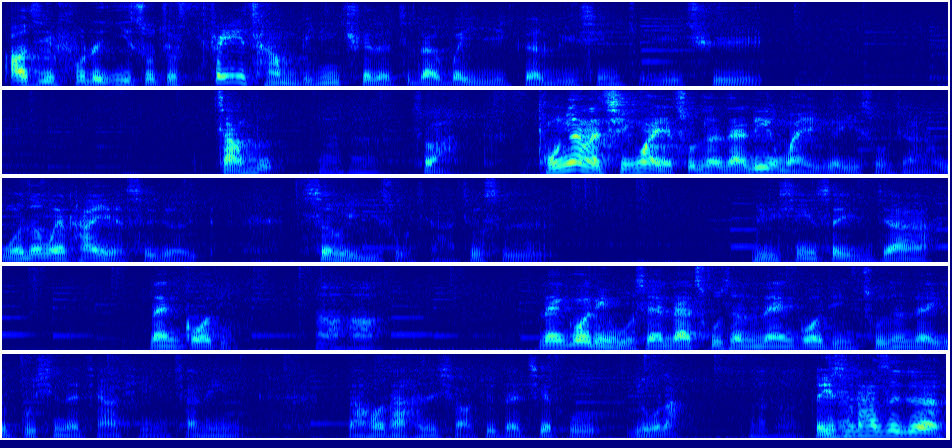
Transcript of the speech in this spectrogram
奥吉夫的艺术就非常明确的就在为一个女性主义去张目，嗯哼，是吧？同样的情况也出现在另外一个艺术家，我认为他也是一个社会艺术家，就是女性摄影家兰高鼎。啊哈，兰高鼎五十年代出生的兰高鼎，出生在一个不幸的家庭，家庭，然后他很小就在街头流浪，等于说他这个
